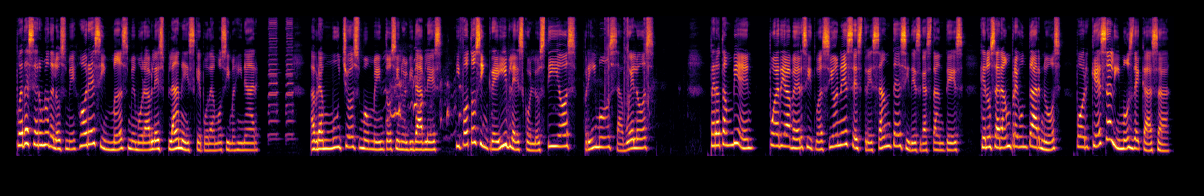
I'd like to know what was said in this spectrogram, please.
puede ser uno de los mejores y más memorables planes que podamos imaginar. Habrá muchos momentos inolvidables y fotos increíbles con los tíos, primos, abuelos. Pero también puede haber situaciones estresantes y desgastantes que nos harán preguntarnos por qué salimos de casa.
